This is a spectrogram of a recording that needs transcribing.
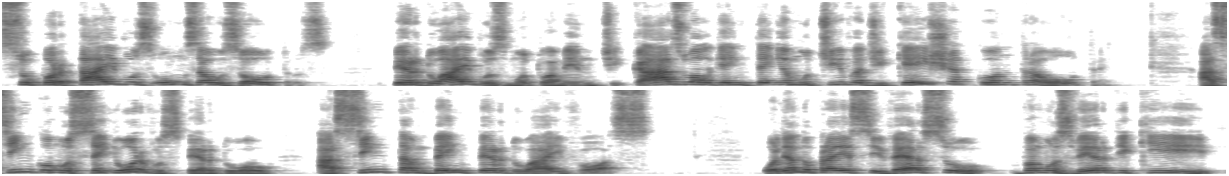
suportai-vos uns aos outros, perdoai-vos mutuamente, caso alguém tenha motiva de queixa contra outra. Assim como o Senhor vos perdoou, assim também perdoai vós. Olhando para esse verso, vamos ver de que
